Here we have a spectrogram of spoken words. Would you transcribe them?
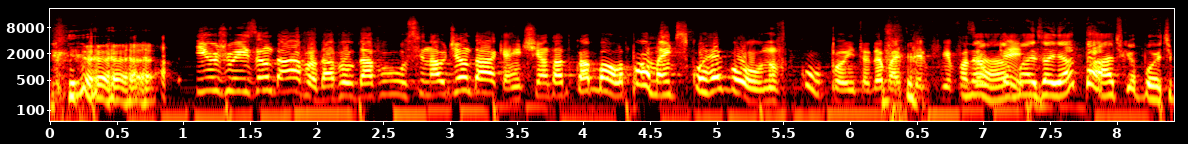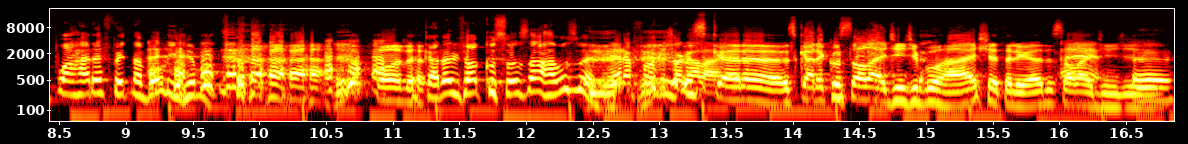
e o juiz andava, dava, dava o sinal de andar, que a gente tinha andado com a bola. Pô, mas a gente escorregou, não foi culpa, entendeu? Mas ele ia fazer o não, quê? mas aí é a tática, pô. É tipo a rara é feita na Bolívia, mano. Foda. O cara joga com suas armas, velho. Era foda jogar Os lá. cara, os cara com soladinho de borracha, tá ligado? Soladinho de... É.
